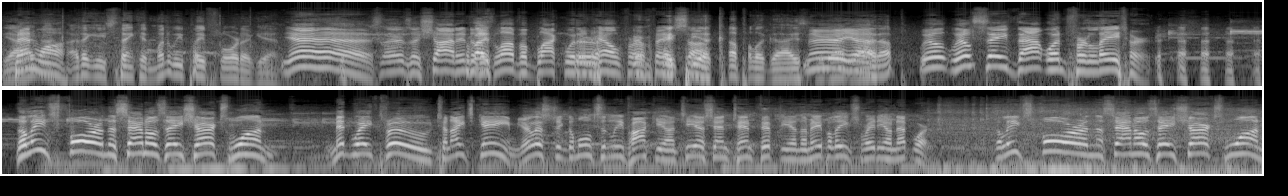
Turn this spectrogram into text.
Yeah, Benoit. I, I think he's thinking, when do we play Florida again? Yes, there's a shot into the glove of Blackwood and held for there a face be a couple of guys in There that you lineup. We'll we'll save that one for later. the Leafs four and the San Jose Sharks one. Midway through tonight's game, you're listening to Molson Leaf Hockey on TSN 1050 and the Maple Leafs Radio Network. The Leafs four and the San Jose Sharks one.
